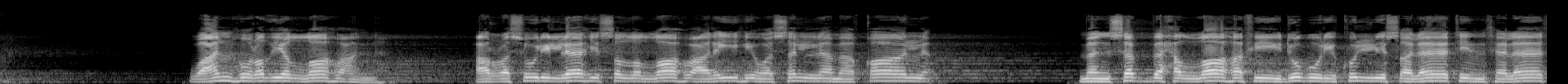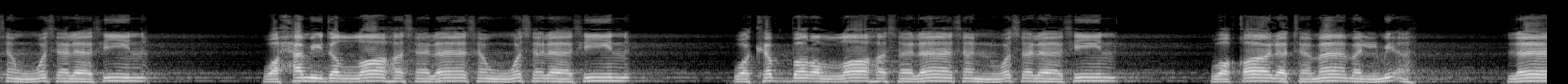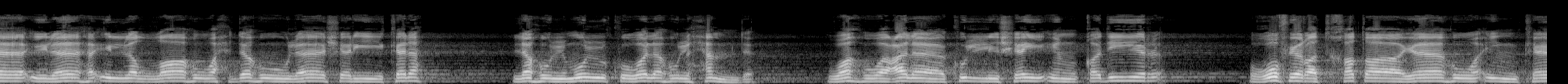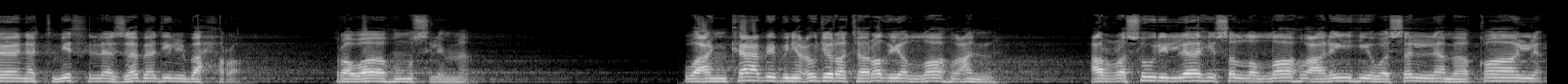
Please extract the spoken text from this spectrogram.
وعنه رضي الله عنه عن رسول الله صلى الله عليه وسلم قال من سبح الله في دبر كل صلاة ثلاثا وثلاثين وحمد الله ثلاثا وثلاثين وكبر الله ثلاثا وثلاثين وقال تمام المئة لا إله إلا الله وحده لا شريك له له الملك وله الحمد وهو على كل شيء قدير غفرت خطاياه وإن كانت مثل زبد البحر رواه مسلم. وعن كعب بن عجرة رضي الله عنه عن رسول الله صلى الله عليه وسلم قال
